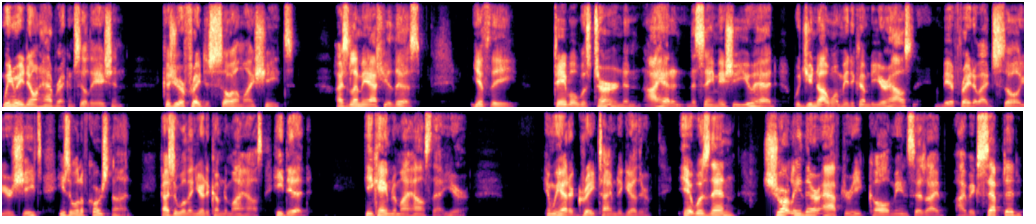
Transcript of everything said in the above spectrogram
we really don't have reconciliation because you're afraid to soil my sheets. I said, Let me ask you this. If the table was turned and I had the same issue you had, would you not want me to come to your house, and be afraid of I'd soil your sheets? He said, Well, of course not. I said, Well, then you're to come to my house. He did. He came to my house that year, and we had a great time together. It was then shortly thereafter he called me and says, I've, I've accepted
